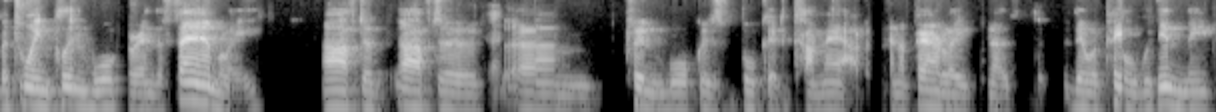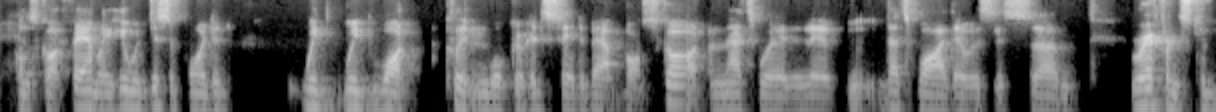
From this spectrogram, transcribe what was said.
between Clinton Walker and the family after after um, Clinton Walker's book had come out, and apparently you know there were people within the Bon Scott family who were disappointed with with what Clinton Walker had said about Bon Scott, and that's where there, that's why there was this um, reference to,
